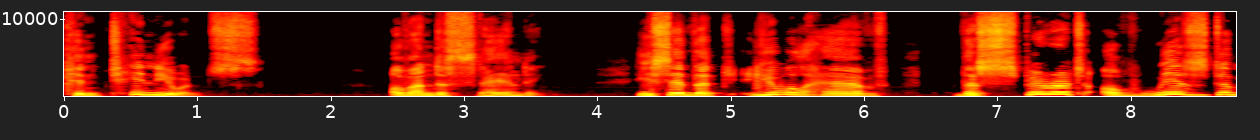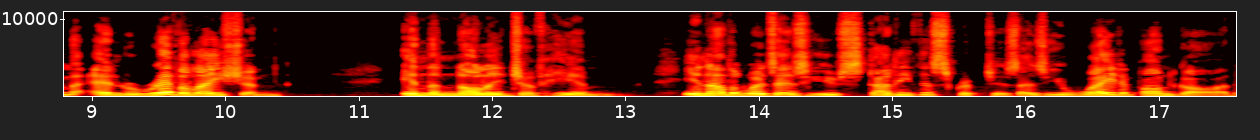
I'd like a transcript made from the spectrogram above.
continuance of understanding. He said that you will have the spirit of wisdom and revelation in the knowledge of Him. In other words, as you study the scriptures, as you wait upon God,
